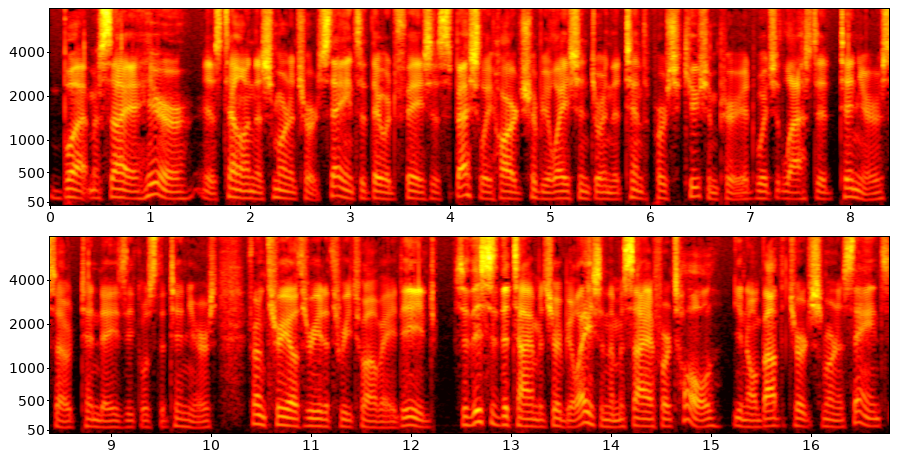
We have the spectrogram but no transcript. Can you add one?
But Messiah here is telling the Smyrna church saints that they would face especially hard tribulation during the tenth persecution period, which lasted ten years. So ten days equals the ten years from 303 to 312 AD. So this is the time of tribulation the Messiah foretold, you know, about the church Smyrna saints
